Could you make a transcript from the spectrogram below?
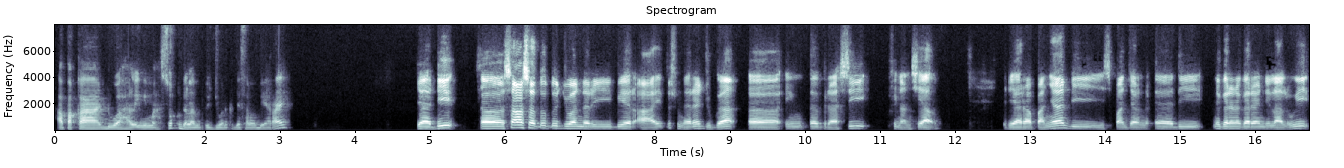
Apakah dua hal ini masuk dalam tujuan kerjasama BRI jadi eh, salah satu tujuan dari BRI itu sebenarnya juga eh, integrasi finansial. Jadi harapannya di sepanjang eh, di negara-negara yang dilalui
